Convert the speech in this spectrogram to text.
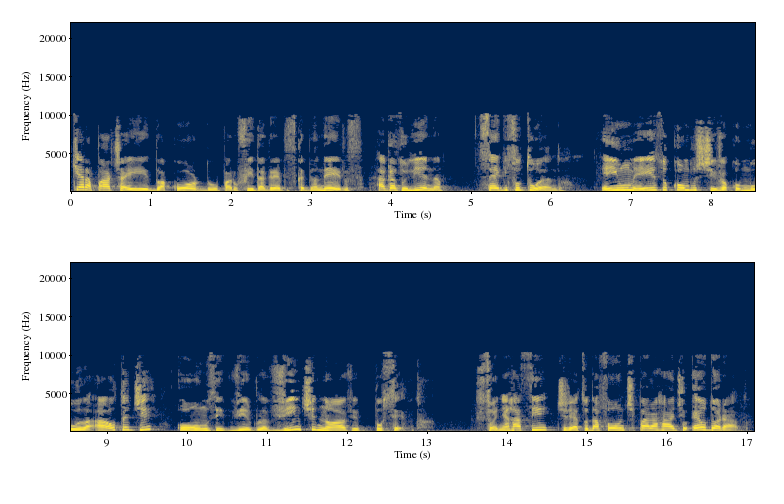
que era parte aí do acordo para o fim da greve dos caminhoneiros, a gasolina segue flutuando. Em um mês, o combustível acumula alta de 11,29%. Sônia Raci, direto da fonte para a Rádio Eldorado.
